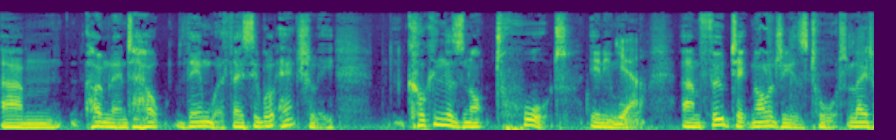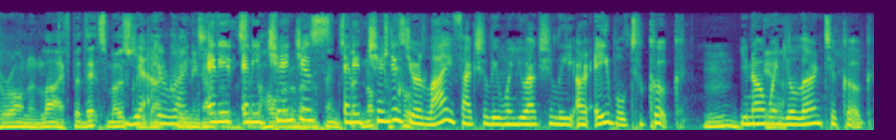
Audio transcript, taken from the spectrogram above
um, Homeland to help them with, they said, "Well, actually." Cooking is not taught anymore. Yeah. Um, food technology is taught later on in life, but that's mostly Yeah. about You're right. cleaning and it and a it whole lot of other changes things, and it changes your life actually when you actually are able to cook. You know when you learn to cook.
